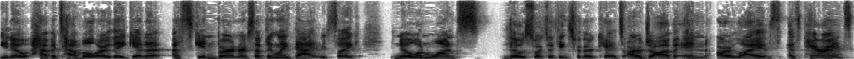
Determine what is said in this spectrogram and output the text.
you know have a tumble or they get a, a skin burn or something like that it's like no one wants those sorts of things for their kids. Our job and our lives as parents,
